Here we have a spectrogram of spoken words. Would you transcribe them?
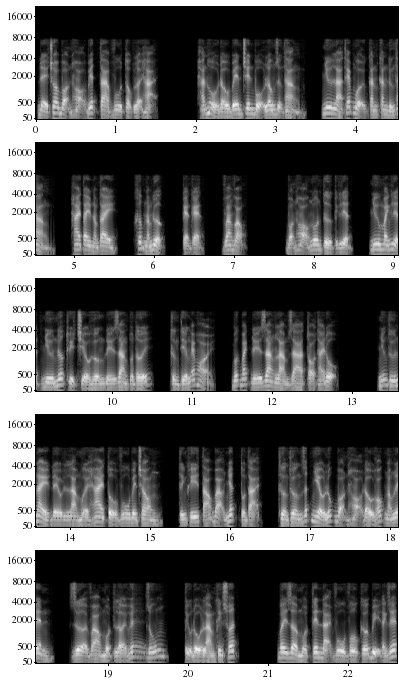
để cho bọn họ biết ta vu tộc lợi hại. Hắn hổ đầu bên trên bộ lông dựng thẳng, như là thép ngội căn căn đứng thẳng, hai tay nắm tay, khớp nắm được kẹn kẹt, vang vọng. Bọn họ ngôn từ kịch liệt, như mãnh liệt như nước thủy chiều hướng đế giang tuần tới, từng tiếng ép hỏi, bức bách đế giang làm ra tỏ thái độ. Những thứ này đều là mười hai tổ vu bên trong, tính khí táo bạo nhất tồn tại, thường thường rất nhiều lúc bọn họ đầu góc nóng lên, dựa vào một lời huyết dũng tự đồ làm kinh suất. Bây giờ một tên đại vu vô cớ bị đánh giết,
